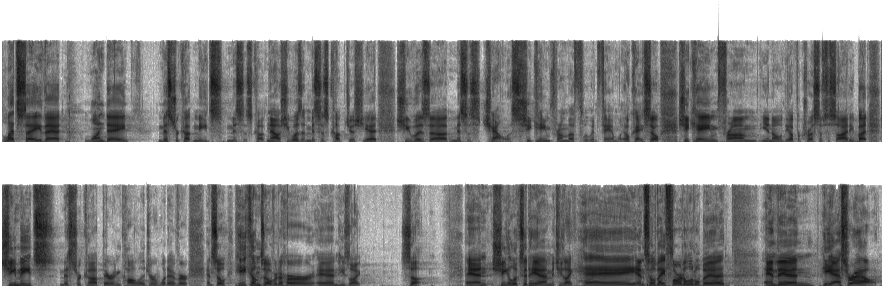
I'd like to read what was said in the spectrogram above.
let's say that one day Mr. Cup meets Mrs. Cup. Now, she wasn't Mrs. Cup just yet. She was uh, Mrs. Chalice. She came from a fluent family. Okay, so she came from, you know, the upper crust of society. But she meets Mr. Cup. They're in college or whatever. And so he comes over to her and he's like, Sup? And she looks at him and she's like, Hey. And so they flirt a little bit. And then he asks her out.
